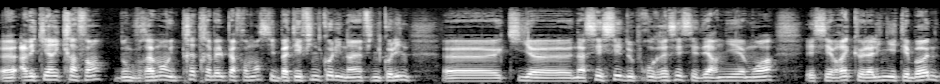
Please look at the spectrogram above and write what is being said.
avec Eric Raffin. Donc vraiment une très très belle performance. Il battait Finn Collin, hein, Finn qui n'a cessé de progresser ces derniers mois. Et c'est vrai que la ligne était bonne.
